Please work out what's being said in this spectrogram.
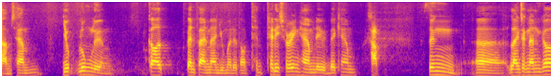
3แชมป์ยุครุ่งเรือง ก็เป็นแฟนแมนยูมาโดยตลอดเท็ดดี้เชอริงแฮมเดวิดเบคแฮมครับ ซึ่งเอ่อหลังจากนั้นก็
